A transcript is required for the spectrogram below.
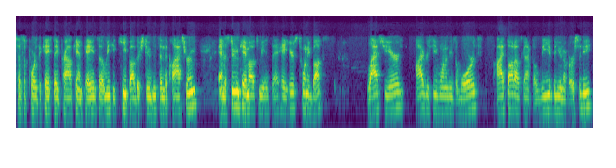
to support the K-State Proud campaign so that we could keep other students in the classroom. And a student came up to me and said, hey, here's 20 bucks. Last year, I received one of these awards. I thought I was going to have to leave the university.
